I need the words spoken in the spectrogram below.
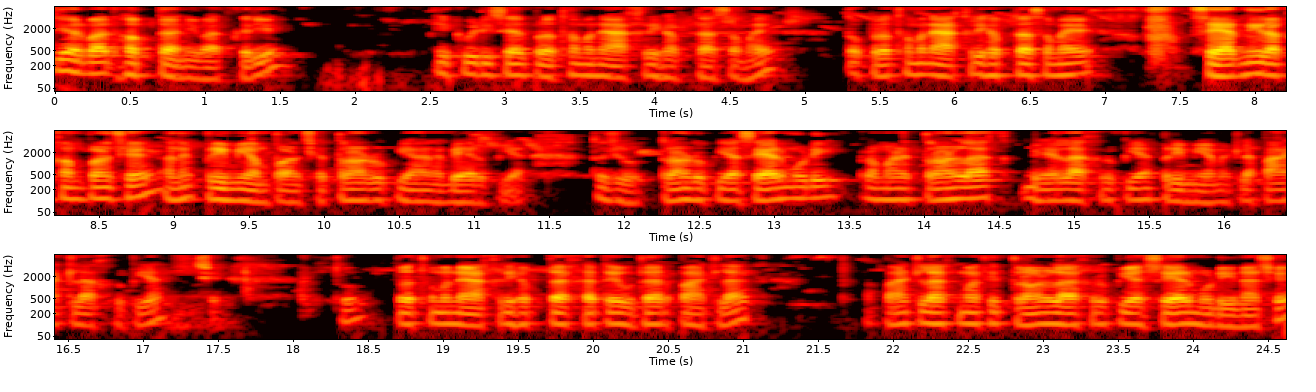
ત્યારબાદ હપ્તાની વાત કરીએ. ઇક્વિટી શેર પ્રથમ અને આખરી હપ્તા સમયે. તો પ્રથમ અને આખરી હપ્તા સમયે શેરની રકમ પણ છે અને પ્રીમિયમ પણ છે, ત્રણ રૂપિયા અને બે રૂપિયા. તો જુઓ, ત્રણ રૂપિયા શેર મૂડી પ્રમાણે ત્રણ લાખ, બે લાખ રૂપિયા પ્રીમિયમ, એટલે પાંચ લાખ રૂપિયા છે. તો પ્રથમ અને આખરી હપ્તા ખાતે ઉધાર પાંચ લાખ પાંચ લાખમાંથી ત્રણ લાખ રૂપિયા શેર મૂડીના છે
